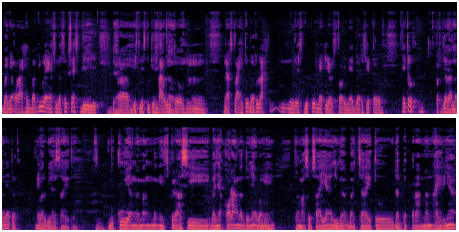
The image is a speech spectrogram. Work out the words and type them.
banyak orang hebat juga yang sudah sukses di Dari uh, bisnis digital, digital. itu. Mm-mm. Nah setelah itu barulah nulis buku Make Your Story Matters itu. Itu perjalanannya tuh. luar biasa itu. Buku yang memang menginspirasi banyak orang tentunya Bang ya. Termasuk saya juga baca itu dapat peranan akhirnya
